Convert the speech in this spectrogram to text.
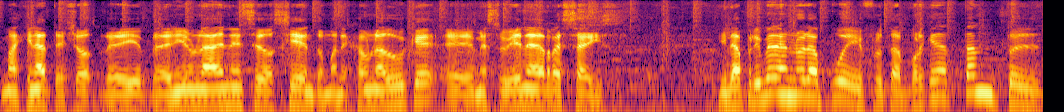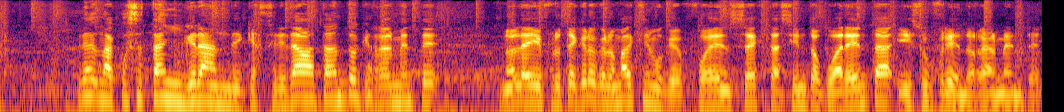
imagínate, yo de, venir una NS200, manejar una Duque, eh, me subí en R6. Y la primera vez no la pude disfrutar porque era tanto el, era una cosa tan grande que aceleraba tanto que realmente no la disfruté. Creo que lo máximo que fue en sexta 140 y sufriendo realmente.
